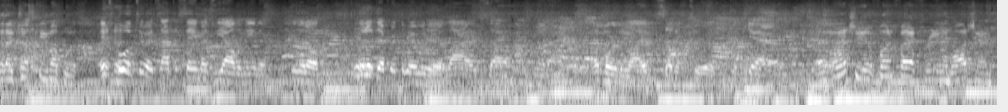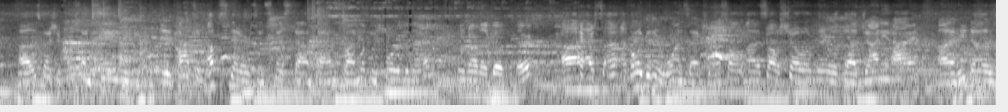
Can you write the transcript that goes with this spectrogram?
that I just came up with. It's cool too. It's not the same as the album either. It's a little, little different the way we do it live. So, you know, Have more of a live setting to it. yeah. And actually, a fun fact for anyone watching, uh, this is actually first time seeing a concert upstairs in Smith's downtown, so I'm looking forward to that. You normally go there? Uh, I, have only been here once actually. I saw I saw a show over there with uh, Johnny and I, uh, and he does.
